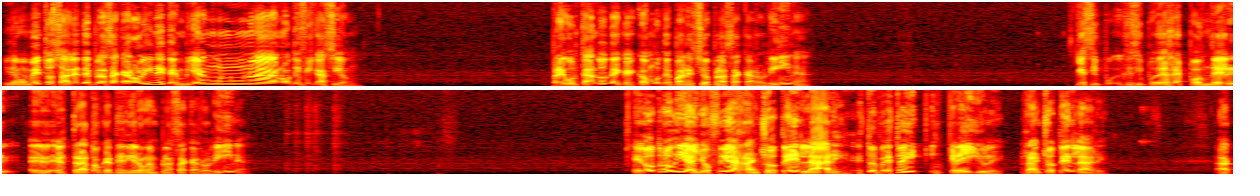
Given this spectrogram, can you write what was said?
Y de momento sales de Plaza Carolina y te envían una notificación preguntándote que cómo te pareció Plaza Carolina. Que si, si puedes responder el, trato que te dieron en Plaza Carolina. El otro día yo fui a Ranchoté en Lares. Esto, esto es increíble. Ranchoté en Lares. A,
